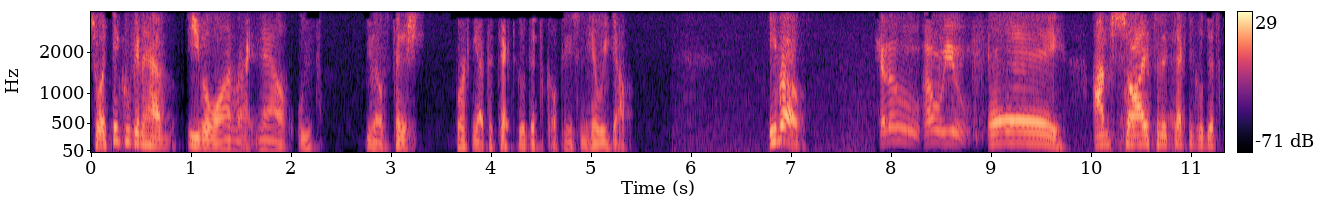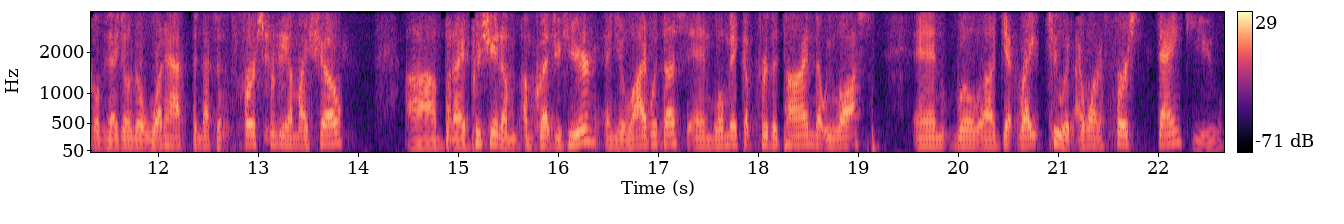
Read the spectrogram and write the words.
So I think we're going to have Ivo on right now. We've, you know, finished working out the technical difficulties, and here we go. Ivo. Hello. How are you? Hey. I'm sorry for the technical difficulties. I don't know what happened. That's a first for me on my show. Uh, but I appreciate it. I'm, I'm glad you're here and you're live with us, and we'll make up for the time that we lost, and we'll uh, get right to it. I want to first thank you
